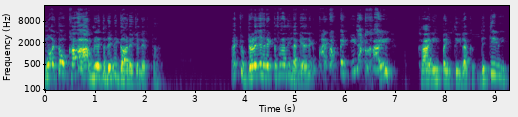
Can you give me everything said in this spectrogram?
ਮੋਟੋ ਖਾਰ ਨੇ ਤੇ ਵੀ ਗਾਣੇ ਚ ਲਿਖਤਾ। ਆ ਝੁੱਡੜ ਜਿਹੇ ਹਰ ਇੱਕ ਸਾਹ ਦੀ ਲੱਗ ਜਾਂਦੇ ਨੇ ਪਰ 35 ਲੱਖ ਖਾ ਗਈ ਖਾ ਗਈ 35 ਲੱਖ, ਦਿੱਤੀ ਵੀ।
